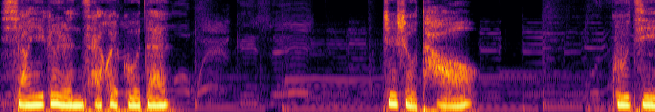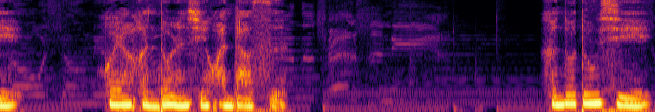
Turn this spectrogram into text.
想一个人才会孤单。这首《逃》估计会让很多人循环到死。很多东西，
